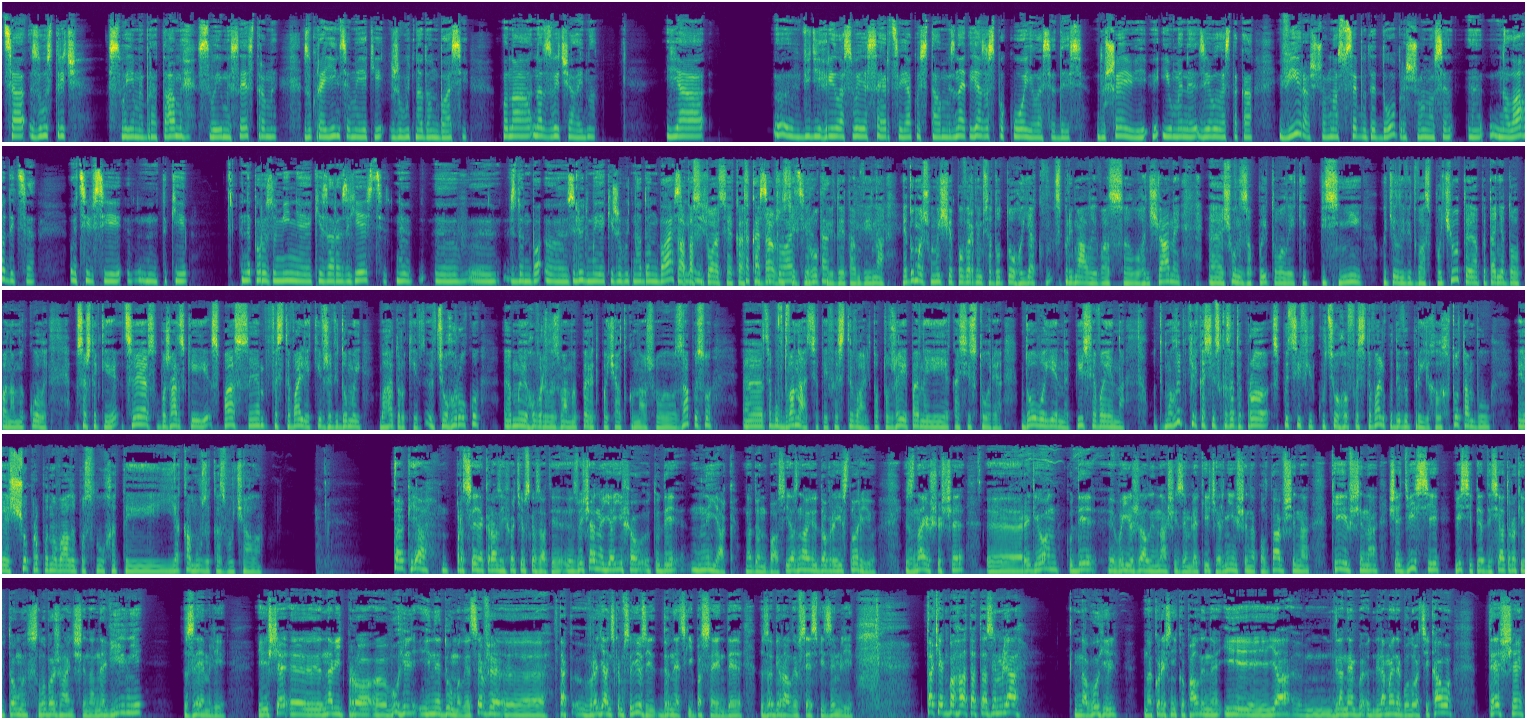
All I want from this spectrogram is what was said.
ця зустріч з своїми братами, своїми сестрами, з українцями, які живуть на Донбасі, вона надзвичайна. Я е, відігріла своє серце якось там. Ви знаєте, я заспокоїлася десь душею, і і у мене з'явилася така віра, що в нас все буде добре, що воно все е, налагодиться. Оці всі такі непорозуміння, які зараз є, не, е, з Донба... Е, з людьми, які живуть на Донбасі. Та, та ситуація, яка складає вже стільки років, так. йде там війна. Я думаю, що ми ще повернемося до того, як сприймали вас луганчани, що вони запитували, які пісні хотіли від вас почути. А питання до пана Миколи, все ж таки, це Слобожанський спас, це фестиваль, який вже відомий багато років. Цього року ми говорили з вами перед початком нашого запису. Це був 12-й фестиваль, тобто вже і певна є якась історія довоєнна, післявоєнна. От могли б кілька слів сказати про специфіку цього фестивалю, куди ви приїхали? Хто там був, що пропонували послухати, яка музика звучала? Так, я про це якраз і хотів сказати. Звичайно, я їхав туди не як на Донбас. Я знаю добре історію, знаю, що ще е, регіон, куди виїжджали наші земляки, Чернігівщина, Полтавщина, Київщина, ще 200-250 років тому Слобожанщина на вільні землі. І ще е, навіть про е, вугіль і не думали. Це вже е, так в Радянському Союзі Донецький басейн, де забирали все з-під землі. Так як багата та земля на вугіль, на корисні копалини, і я для не, для мене було цікаво те, ще,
